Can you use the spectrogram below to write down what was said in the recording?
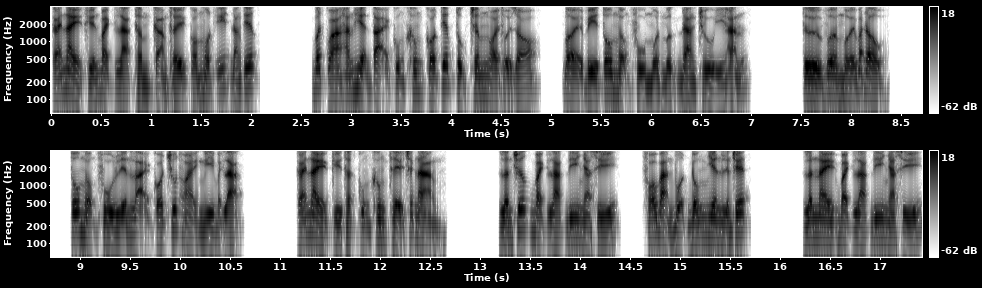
Cái này khiến bạch lạc thầm cảm thấy có một ít đáng tiếc bất quá hắn hiện tại cũng không có tiếp tục châm ngòi thổi gió, bởi vì tô mộng phù một mực đang chú ý hắn. Từ vừa mới bắt đầu, tô mộng phù liền lại có chút hoài nghi bạch lạc. Cái này kỳ thật cũng không thể trách nàng. Lần trước bạch lạc đi nhà xí, phó bản bột đống nhiên liền chết. Lần này bạch lạc đi nhà xí,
